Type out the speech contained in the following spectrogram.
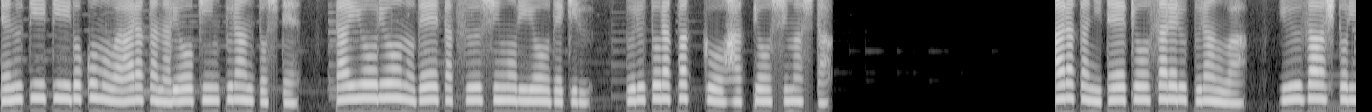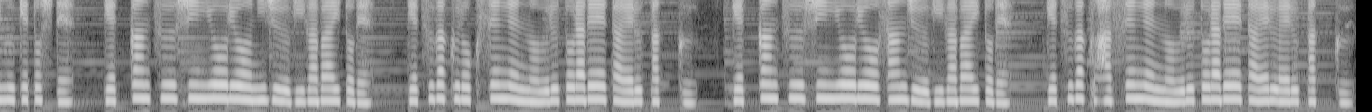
NTT ドコモは新たな料金プランとして、大容量のデータ通信を利用できる、ウルトラパックを発表しました。新たに提供されるプランは、ユーザー一人向けとして、月間通信容量 20GB で、月額6000円のウルトラデータ L パック、月間通信容量 30GB で、月額8000円のウルトラデータ LL パック、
